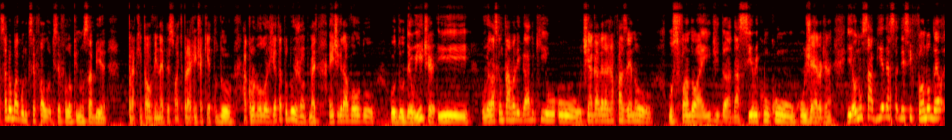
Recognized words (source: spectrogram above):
Sabe o bagulho que você falou que você falou que não sabia para quem tá ouvindo aí, pessoal, que pra gente aqui é tudo. A cronologia tá tudo junto, mas a gente gravou o do, o do The Witcher e o Velasco não tava ligado que o, o tinha a galera já fazendo os fandom aí de, da, da Siri com, com, com o Gerald, né? E eu não sabia dessa, desse fandom dela.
